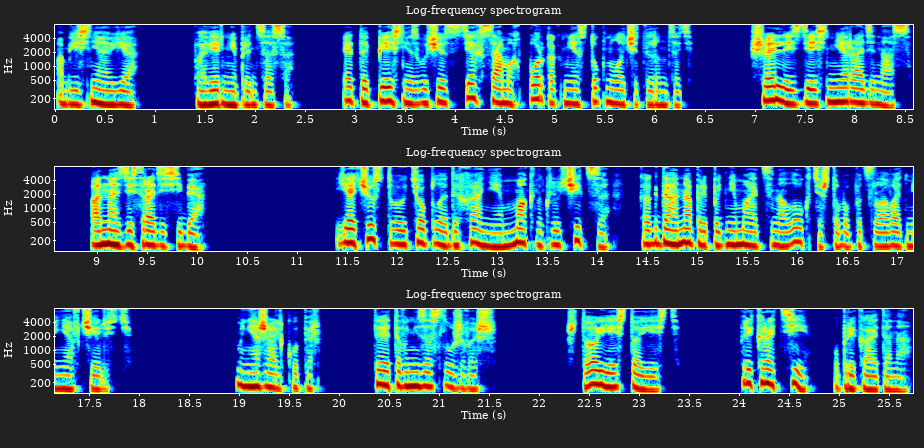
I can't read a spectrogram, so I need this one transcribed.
объясняю я. Поверь мне, принцесса, эта песня звучит с тех самых пор, как мне стукнуло четырнадцать. Шелли здесь не ради нас. Она здесь ради себя. Я чувствую теплое дыхание, мак на ключице, когда она приподнимается на локте, чтобы поцеловать меня в челюсть. Мне жаль, Купер. Ты этого не заслуживаешь. Что есть, то есть. Прекрати, упрекает она.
